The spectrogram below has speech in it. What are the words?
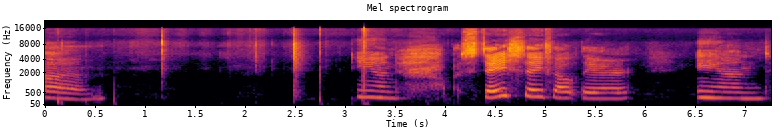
um, and stay safe out there. And,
